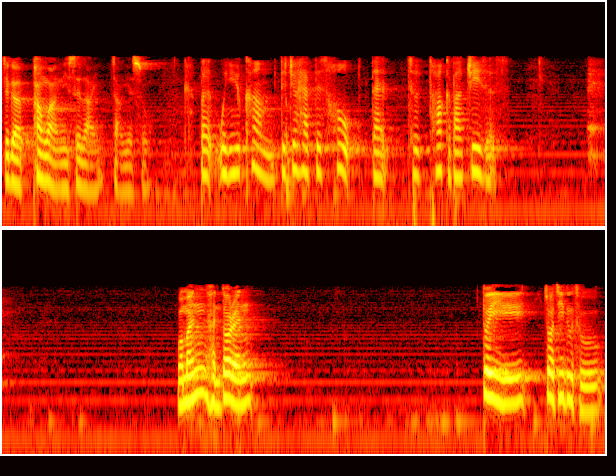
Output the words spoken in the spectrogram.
这个盼望？你是来找耶稣？But when you come, did you have this hope that to talk about Jesus? 我们很多人对于做基督徒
